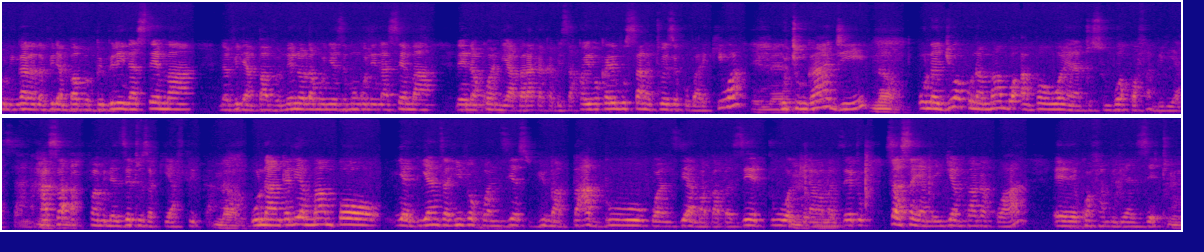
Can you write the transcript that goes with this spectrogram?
kulingana na vile ambavyo Biblia inasema na vile ambavyo neno la Mwenyezi Mungu linasema na inakuwa ni ya baraka kabisa. Kwa hivyo karibu sana tuweze kubarikiwa. Amen. Mchungaji, no. unajua kuna mambo ambayo huwa yanatusumbua kwa familia sana, hasa mm -hmm. familia zetu za Kiafrika no. unaangalia mambo yalianza hivyo kuanzia sijui mababu kuanzia mababa zetu wakina mm -hmm. mama zetu sasa yameingia mpaka kwa eh, kwa familia zetu Mm.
